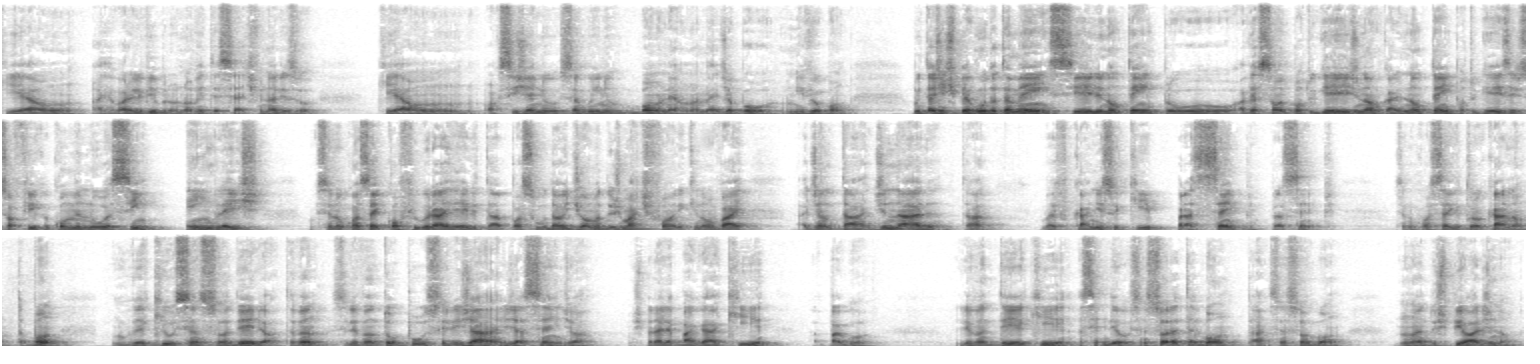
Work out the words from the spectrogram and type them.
que é um. Aí agora ele vibrou, 97, finalizou. Que é um oxigênio sanguíneo bom, né? Uma média boa, um nível bom. Muita gente pergunta também se ele não tem pro, a versão em português. Não, cara, ele não tem em português, ele só fica com o menu assim, em inglês. Você não consegue configurar ele, tá? Posso mudar o idioma do smartphone que não vai adiantar de nada, tá? Vai ficar nisso aqui para sempre, para sempre. Você não consegue trocar não, tá bom? Vamos ver aqui o sensor dele, ó, tá vendo? Se levantou o pulso, ele já, ele já acende, ó. Vou esperar ele apagar aqui apagou. Levantei aqui, acendeu. O sensor é até bom, tá? Sensor bom. Não é dos piores, não.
